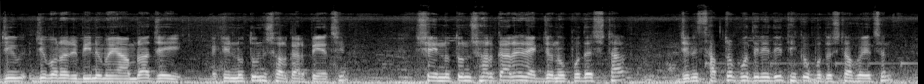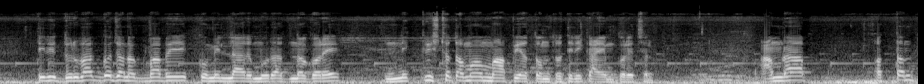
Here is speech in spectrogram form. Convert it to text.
জীব- জীবনের বিনিময়ে আমরা যেই একটি নতুন সরকার পেয়েছি, সেই নতুন সরকারের একজন উপদেষ্টা যিনি ছাত্র প্রতিনিধি থেকে উপদেষ্টা হয়েছেন তিনি দুর্ভাগ্যজনকভাবে কুমিল্লার মুরাদনগরে নিকৃষ্টতম মাপিয়াতন্ত্র তিনি কায়েম করেছেন। আমরা অত্যন্ত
